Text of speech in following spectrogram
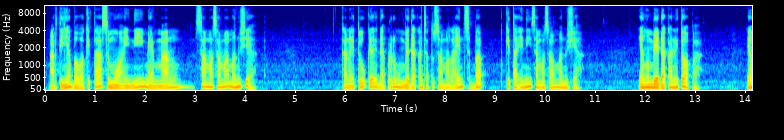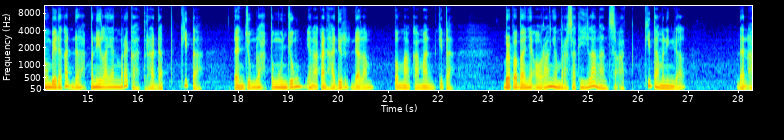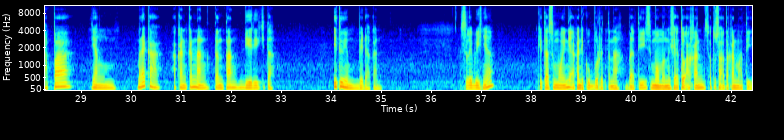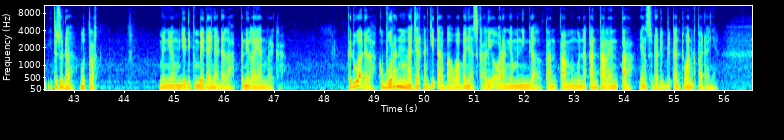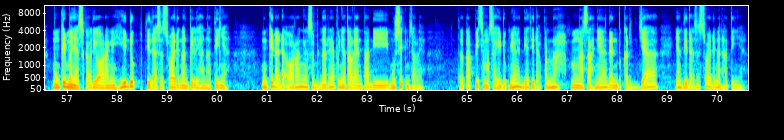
Artinya bahwa kita semua ini memang sama-sama manusia. Karena itu kita tidak perlu membedakan satu sama lain sebab kita ini sama-sama manusia. Yang membedakan itu apa? Yang membedakan adalah penilaian mereka terhadap kita dan jumlah pengunjung yang akan hadir dalam pemakaman kita. Berapa banyak orang yang merasa kehilangan saat kita meninggal, dan apa yang mereka akan kenang tentang diri kita. Itu yang membedakan. Selebihnya, kita semua ini akan dikubur di tanah. Berarti semua manusia itu akan suatu saat akan mati. Itu sudah mutlak. Yang menjadi pembedanya adalah penilaian mereka. Kedua adalah kuburan mengajarkan kita bahwa banyak sekali orang yang meninggal tanpa menggunakan talenta yang sudah diberikan Tuhan kepadanya. Mungkin banyak sekali orang yang hidup tidak sesuai dengan pilihan hatinya. Mungkin ada orang yang sebenarnya punya talenta di musik misalnya. Tetapi semasa hidupnya dia tidak pernah mengasahnya dan bekerja yang tidak sesuai dengan hatinya.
